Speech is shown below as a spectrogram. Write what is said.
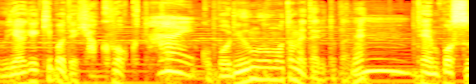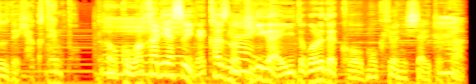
売上規模で100億とか、はい、こうボリュームを求めたりとかね。店舗数で100店舗とか、こう分かりやすいね数の切りがいいところでこう目標にしたりとか、は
